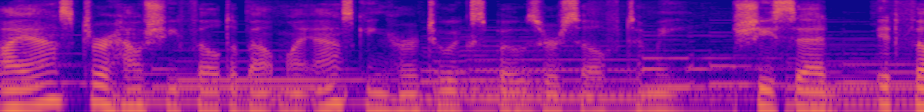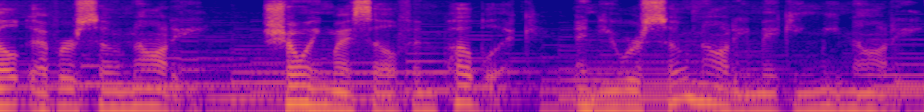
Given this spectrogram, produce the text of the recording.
I asked her how she felt about my asking her to expose herself to me. She said, It felt ever so naughty, showing myself in public, and you were so naughty making me naughty.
